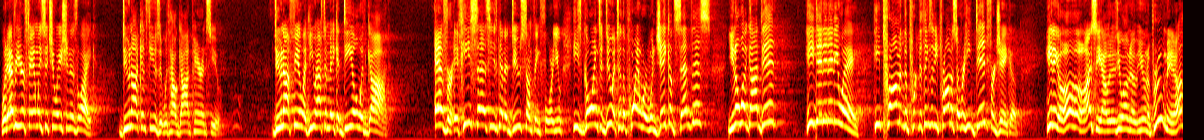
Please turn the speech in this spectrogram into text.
Whatever your family situation is like, do not confuse it with how God parents you. Do not feel like you have to make a deal with God. Ever. If he says he's going to do something for you, he's going to do it to the point where when Jacob said this, you know what God did? He did it anyway. He promised the, the things that he promised over, he did for Jacob. He didn't go, Oh, I see how it is. You want to, you want to prove me, huh?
